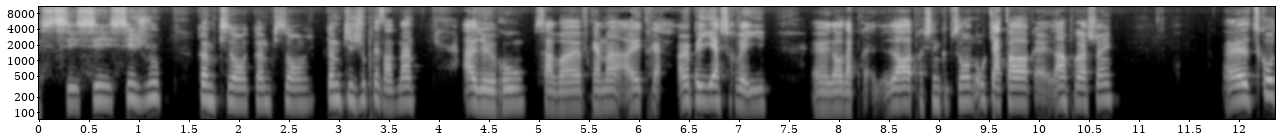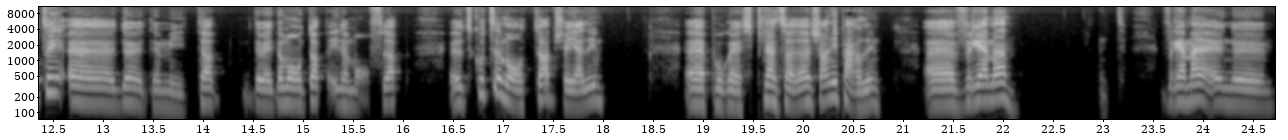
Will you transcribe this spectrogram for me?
si, si, si joue comme qu'ils ont, comme qu'ils ont, comme qu'ils jouent présentement à l'Euro, ça va vraiment être un pays à surveiller euh, lors, de la, prochaine Coupe du Monde au Qatar euh, l'an prochain. Euh, du côté de, de, mes top, de, de, mon top et de mon flop, du côté de mon top, je vais y aller pour Spinazzola. J'en ai parlé. vraiment, vraiment une,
